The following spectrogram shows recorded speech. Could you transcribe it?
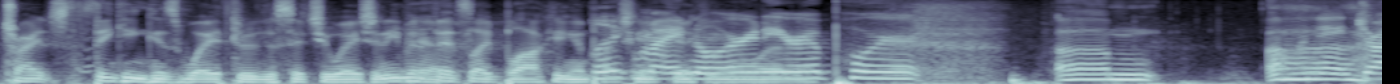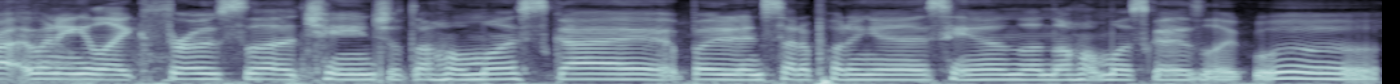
trying thinking his way through the situation, even if it's like blocking and Like punching and Minority whatever. Report Um, when uh, he dro- when he like throws the change at the homeless guy, but instead of putting it in his hand, then the homeless guy is like whoa,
